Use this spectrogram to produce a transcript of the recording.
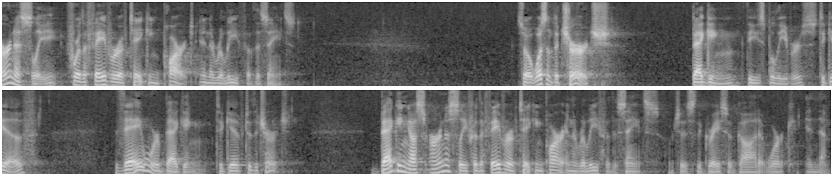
earnestly for the favor of taking part in the relief of the saints. So it wasn't the church begging these believers to give, they were begging to give to the church, begging us earnestly for the favor of taking part in the relief of the saints, which is the grace of God at work in them.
